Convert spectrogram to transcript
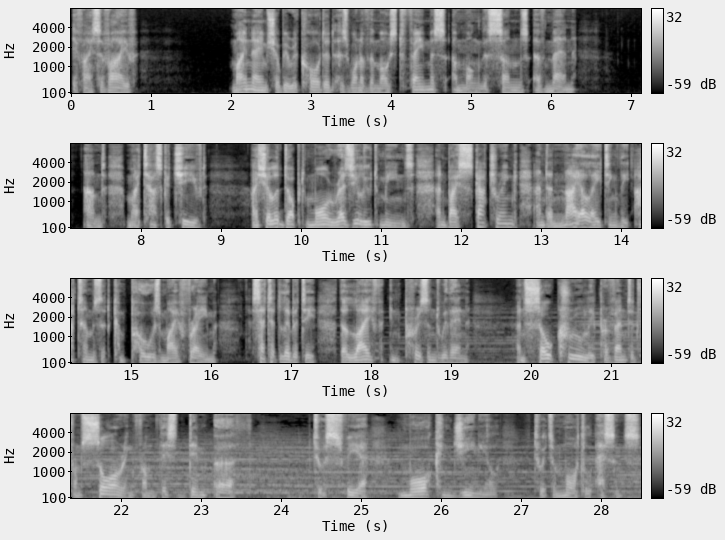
if I survive, my name shall be recorded as one of the most famous among the sons of men. And, my task achieved, I shall adopt more resolute means, and by scattering and annihilating the atoms that compose my frame, set at liberty the life imprisoned within, and so cruelly prevented from soaring from this dim earth to a sphere more congenial to its immortal essence.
